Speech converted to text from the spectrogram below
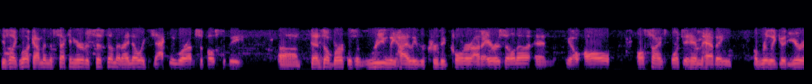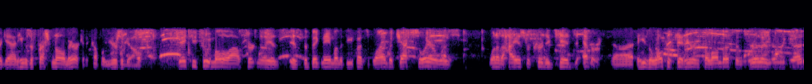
he's like, look, I'm in the second year of a system, and I know exactly where I'm supposed to be. Uh, Denzel Burke was a really highly recruited corner out of Arizona, and you know all all signs point to him having a really good year again. He was a freshman All American a couple years ago. JT Tuimoloau certainly is is the big name on the defensive line, but Jack Sawyer was one of the highest recruited kids ever. Uh, he's a local kid here in Columbus and really really good.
